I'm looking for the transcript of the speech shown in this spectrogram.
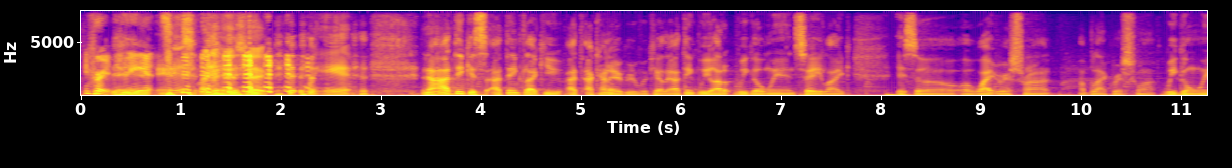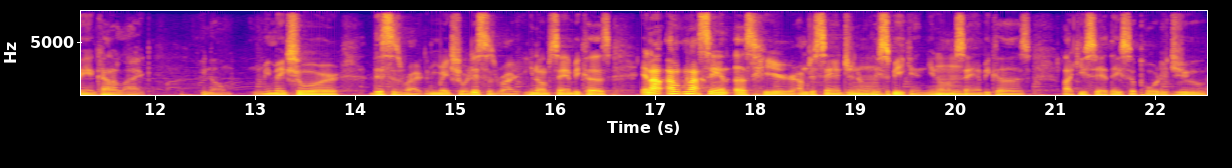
right, the Yeah, aunt. aunt. Like an insect. Like ant. No, I think it's. I think like you. I, I kind of agree with Kelly. I think we ought to, we go in say like it's a, a white restaurant, a black restaurant. We go in kind of like, you know, let me make sure this is right. Let me make sure this is right. You know what I'm saying? Because, and I, I'm not saying us here. I'm just saying generally mm-hmm. speaking. You know what I'm mm-hmm. saying? Because, like you said, they supported you.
